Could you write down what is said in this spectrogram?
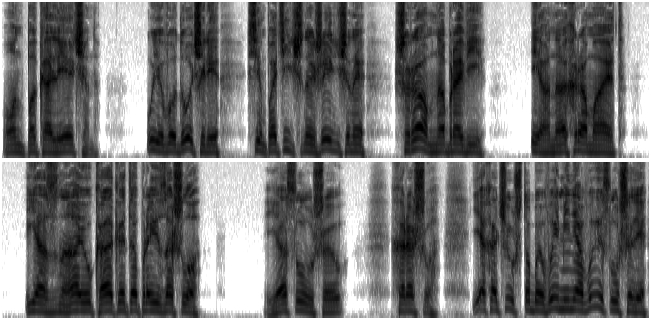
Он покалечен. У его дочери, симпатичной женщины, шрам на брови, и она хромает. Я знаю, как это произошло». «Я слушаю». «Хорошо. Я хочу, чтобы вы меня выслушали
